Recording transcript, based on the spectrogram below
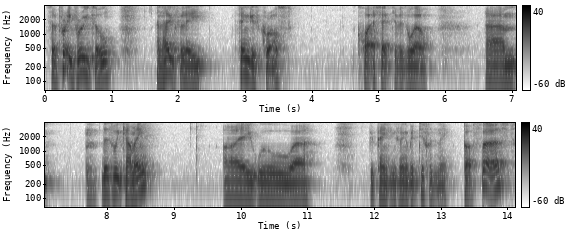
So pretty brutal, and hopefully, fingers crossed, quite effective as well. Um, this week coming, I will uh, be painting something a bit differently. But first,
